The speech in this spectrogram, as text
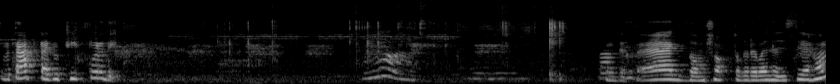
তবে তারটা একটু ঠিক করে দিই। দেখো একদম শক্ত করে বাঁধা দিচ্ছি এখন।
